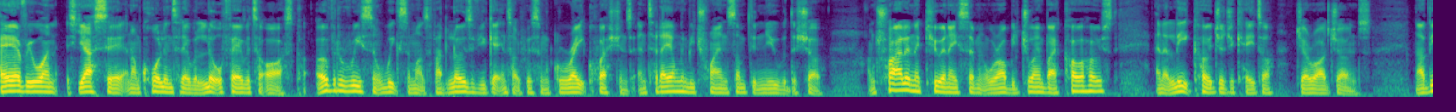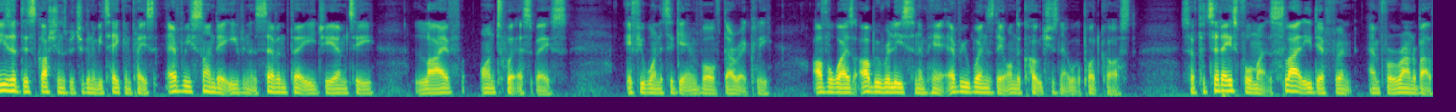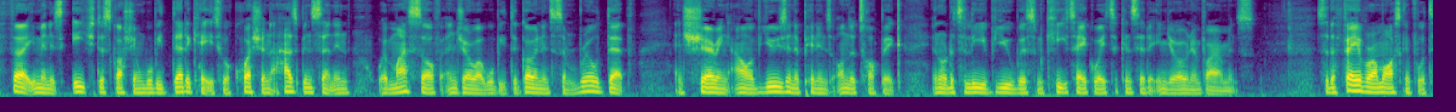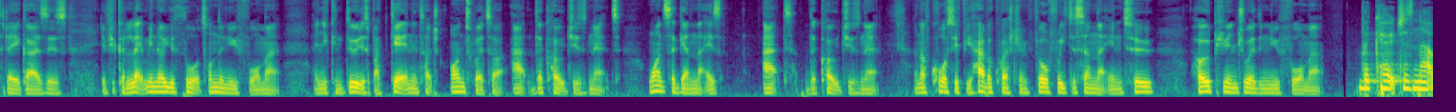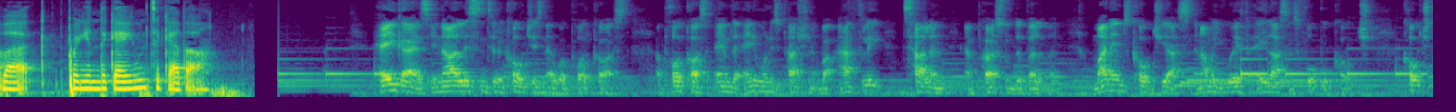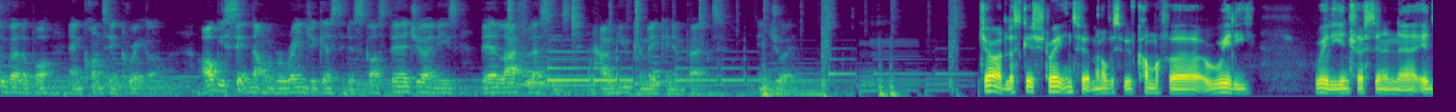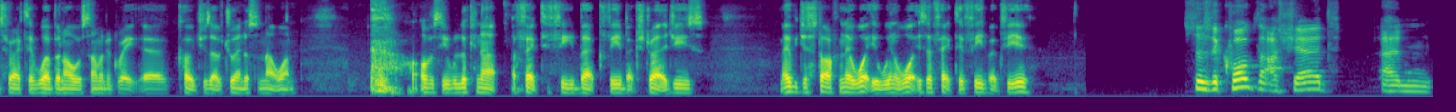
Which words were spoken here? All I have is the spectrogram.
Hey everyone, it's Yas and I'm calling today with a little favor to ask. Over the recent weeks and months, I've had loads of you get in touch with some great questions, and today I'm going to be trying something new with the show. I'm trialing a Q&A segment where I'll be joined by co-host and elite coach educator Gerard Jones. Now, these are discussions which are going to be taking place every Sunday evening at 7:30 GMT, live on Twitter Space. If you wanted to get involved directly, otherwise I'll be releasing them here every Wednesday on the Coaches Network podcast. So for today's format, slightly different, and for around about 30 minutes, each discussion will be dedicated to a question that has been sent in, where myself and Gerard will be going into some real depth and sharing our views and opinions on the topic in order to leave you with some key takeaways to consider in your own environments. So the favor I'm asking for today, guys, is if you could let me know your thoughts on the new format, and you can do this by getting in touch on Twitter at the Coaches Net. Once again, that is at the Coaches Net. And of course, if you have a question, feel free to send that in too. Hope you enjoy the new format. The Coaches Network, bringing the game together. Hey guys, you're now listening to the Coaches Network podcast, a podcast aimed at anyone who's passionate about athlete, talent, and personal development. My name's Coach Yas, and I'm a UEFA A licensed football coach, coach developer, and content creator. I'll be sitting down with a range of guests to discuss their journeys, their life lessons, and how you can make an impact. Enjoy. Gerard, let's get straight into it, man. Obviously, we've come off a really really interesting and uh, interactive webinar with some of the great uh, coaches that have joined us on that one. Obviously, we're looking at effective feedback, feedback strategies. Maybe just start from there. What you know, what is effective feedback for you? So there's a quote that I shared, and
